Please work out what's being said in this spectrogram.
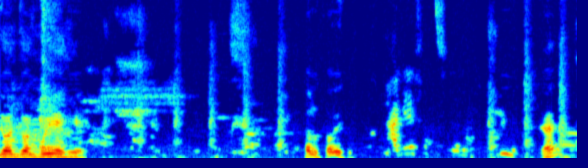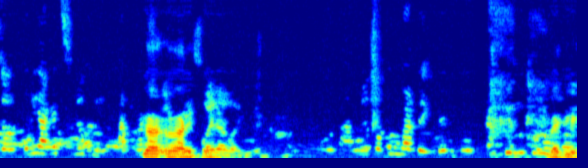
জল জল হ্যাঁ? প্রথমবার দেখবেন দেখলি?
